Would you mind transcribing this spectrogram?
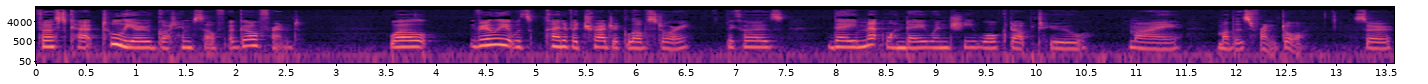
first cat, Tulio, got himself a girlfriend. Well, really, it was kind of a tragic love story because they met one day when she walked up to my mother's front door. So,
